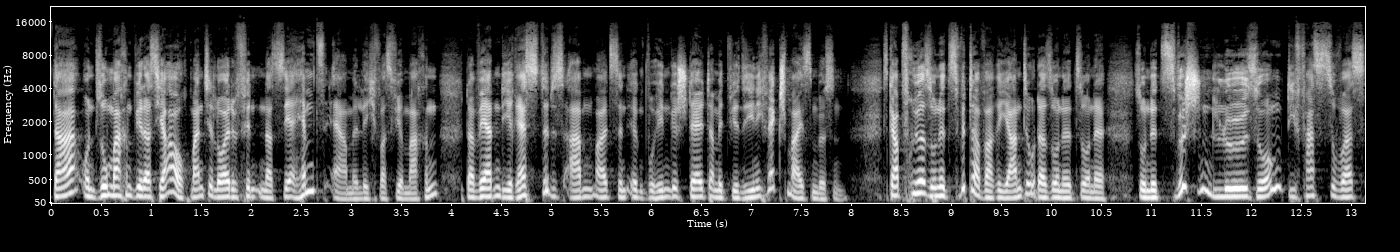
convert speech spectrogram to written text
da, und so machen wir das ja auch. Manche Leute finden das sehr hemdsärmelig, was wir machen. Da werden die Reste des Abendmahls dann irgendwo hingestellt, damit wir sie nicht wegschmeißen müssen. Es gab früher so eine Twitter-Variante oder so eine, so, eine, so eine Zwischenlösung, die fast so was,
